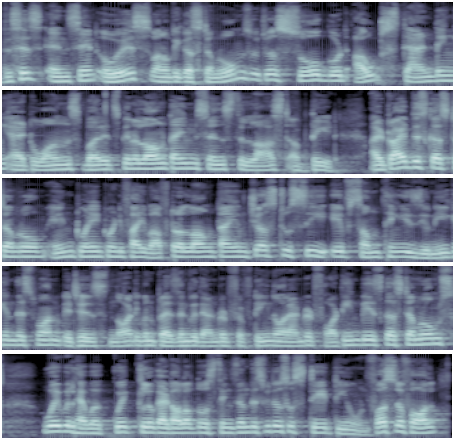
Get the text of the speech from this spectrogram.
This is Ancient OS, one of the custom ROMs, which was so good, outstanding at once, but it's been a long time since the last update. I tried this custom ROM in 2025 after a long time just to see if something is unique in this one, which is not even present with Android 15 or Android 14 based custom ROMs. We will have a quick look at all of those things in this video, so stay tuned. First of all,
